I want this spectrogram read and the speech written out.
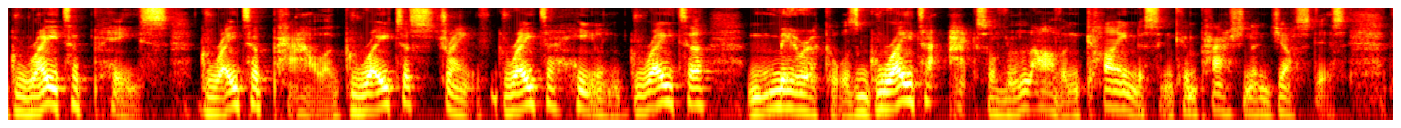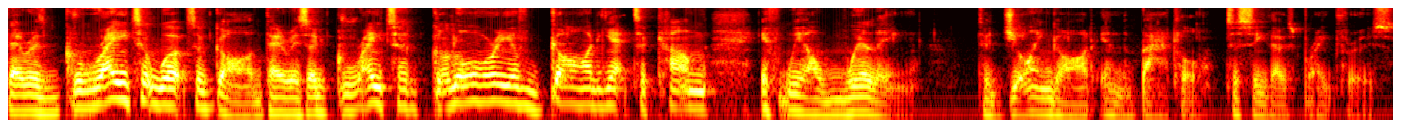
greater peace greater power greater strength greater healing greater miracles greater acts of love and kindness and compassion and justice. There is greater works of god there is a greater glory of God yet to come if we are willing to join God in the battle to see those breakthroughs.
